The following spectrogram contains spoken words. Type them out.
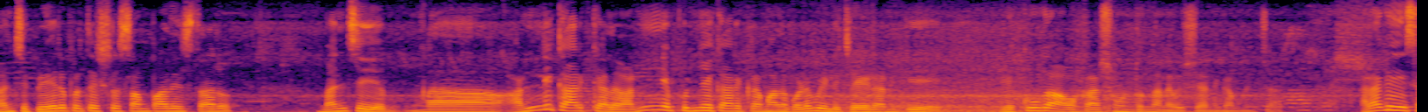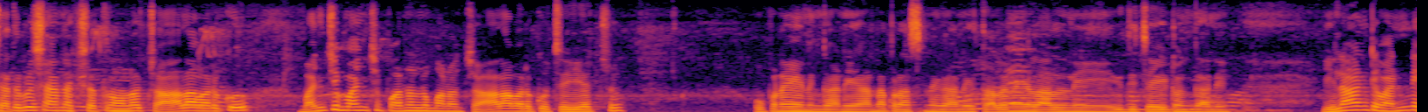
మంచి పేరు ప్రతిష్టలు సంపాదిస్తారు. మంచి అన్ని కార్యక్రమాలు అన్ని పుణ్య కార్యక్రమాలు కూడా వీళ్ళు చేయడానికి ఎక్కువగా అవకాశం ఉంటుందన్న విషయాన్ని గమనించాలి. అలాగే ఈ శతభిష నక్షత్రంలో చాలా వరకు మంచి మంచి పనులు మనం చాలా వరకు చేయొచ్చు. ఉపనయనం కానీ అన్నప్రాసన కానీ తలనీలాలని ఇది చేయటం కానీ ఇలాంటివన్నీ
